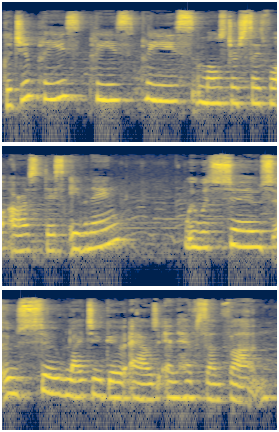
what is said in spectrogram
：Could you please please please monster sit for us this evening? We would so, so, so like to go out and have some fun,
